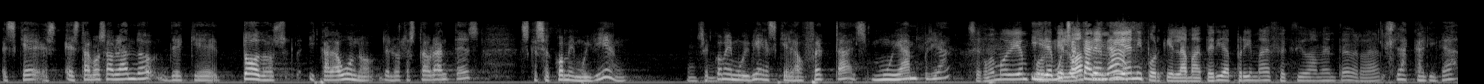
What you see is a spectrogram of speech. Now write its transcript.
es que es- estamos hablando de que todos y cada uno de los restaurantes es que se come muy bien. Se come muy bien, es que la oferta es muy amplia, Se come muy bien Y de porque mucha lo hacen calidad. bien y porque la materia prima, efectivamente, ¿verdad? es la calidad.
